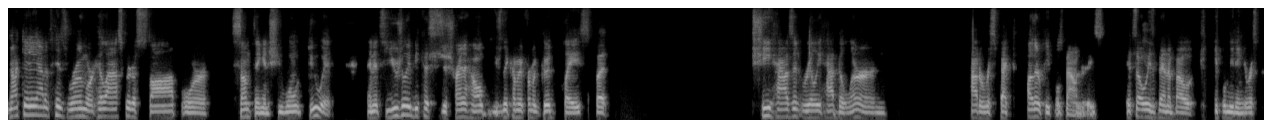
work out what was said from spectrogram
not getting out of his room or he'll ask her to stop or something and she won't do it. And it's usually because she's just trying to help, usually coming from a good place, but she hasn't really had to learn how to respect other people's boundaries. It's always been about people needing to respect.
